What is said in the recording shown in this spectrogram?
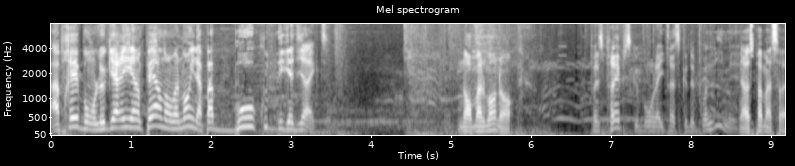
Après, bon, le guerrier impair, normalement, il a pas beaucoup de dégâts directs. Normalement, non. Parce que bon, là, il te reste que 2 points de vie, mais. Il reste pas masse, ouais.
